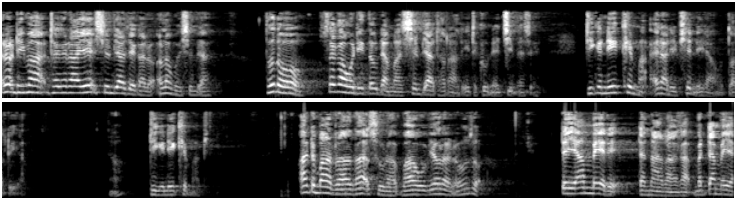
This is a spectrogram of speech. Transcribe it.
အဲ့တော့ဒီမှာထေရရဲ့ရှင်းပြချက်ကတော့အဲ့လောက်ပဲရှင်းပြသို့တော့စက္ကဝတိသုတ်တံမှာရှင်းပြထားတာလေးတစ်ခုနဲ့ကြည့်မယ်ဆိုရင်ဒီကနေ့ခေတ်မှာအဲ့ဒါတွေဖြစ်နေတာကိုသွားတွေ့ရ နော်ဒီကနေ့ခေတ်မှာဖြစ်အတ္တမရာဂဆိုတာဘာကိုပြောတာတော့ဆိုတရားမဲ့တဲ့တဏှာရာဂမတတ်မဲ့ရ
